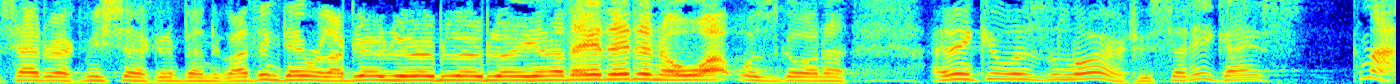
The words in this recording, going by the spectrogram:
Shadrach, Meshach, and Abednego. I think they were like, blah, blah, blah, blah. You know, they, they didn't know what was going on. I think it was the Lord who said, hey, guys, come on.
